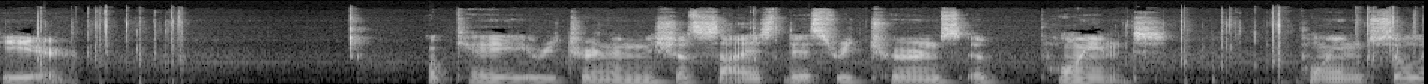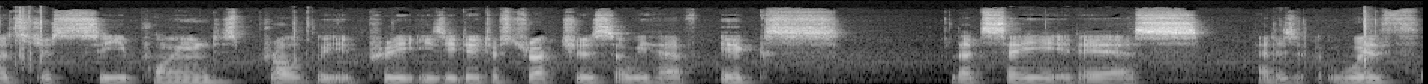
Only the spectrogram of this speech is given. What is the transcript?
here. Okay, return initial size. This returns a point. Point, so let's just see point is probably pretty easy data structure. So we have x, let's say it is, that is width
